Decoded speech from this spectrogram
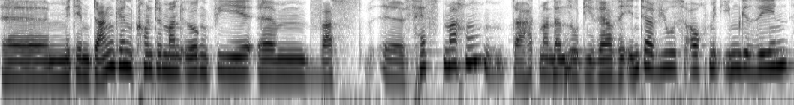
Ähm, mit dem Duncan konnte man irgendwie ähm, was äh, festmachen. Da hat man dann so diverse Interviews auch mit ihm gesehen.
